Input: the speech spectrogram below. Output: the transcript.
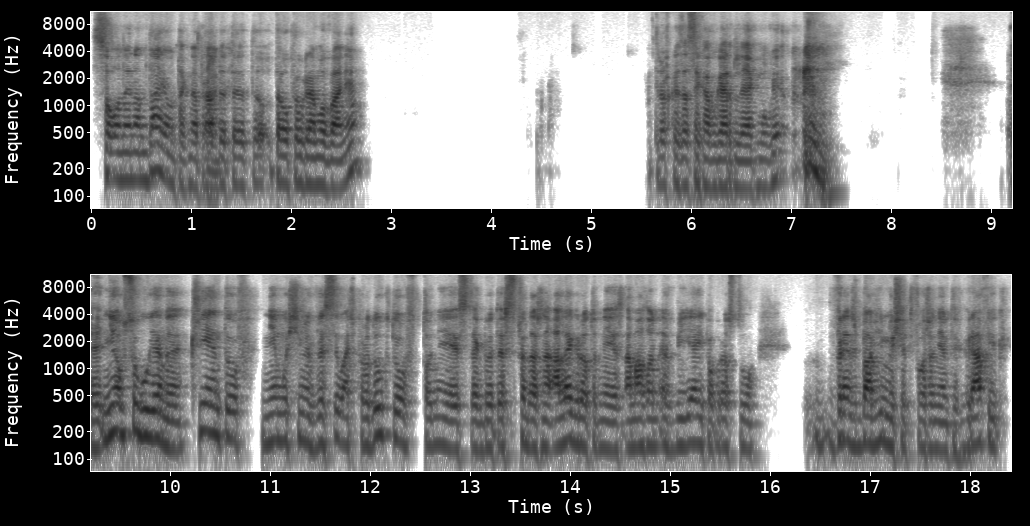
co one nam dają tak naprawdę, tak. Te, to, to oprogramowanie. Troszkę zasycha w gardle, jak mówię. Nie obsługujemy klientów, nie musimy wysyłać produktów, to nie jest jakby też sprzedaż na Allegro, to nie jest Amazon FBA, po prostu wręcz bawimy się tworzeniem tych grafik.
